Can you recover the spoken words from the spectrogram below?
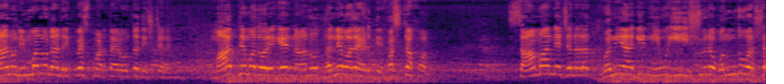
ನಾನು ನಿಮ್ಮಲ್ಲೂ ನಾನು ರಿಕ್ವೆಸ್ಟ್ ಮಾಡ್ತಾ ಇರುವಂತದ್ದು ಇಷ್ಟೇನೆ. ಮಾಧ್ಯಮದವರಿಗೆ ನಾನು ಧನ್ಯವಾದ ಹೇಳ್ತೀನಿ. ಫಸ್ಟ್ ಆಫ್ ಆಲ್ ಸಾಮಾನ್ಯ ಜನರ ಧ್ವನಿಯಾಗಿ ನೀವು ಈ ಇಶ್ಯೂನ ಒಂದು ವರ್ಷ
